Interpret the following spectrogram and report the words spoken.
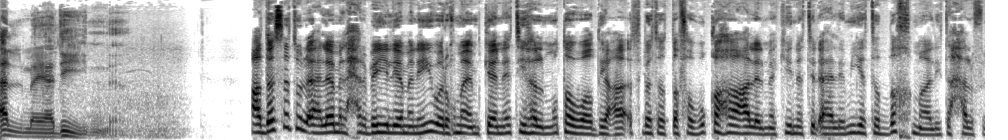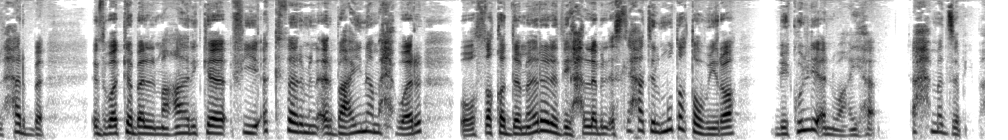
الميادين عدسة الإعلام الحربي اليمني ورغم إمكاناتها المتواضعة أثبتت تفوقها على الماكينة الإعلامية الضخمة لتحالف الحرب إذ واكب المعارك في أكثر من أربعين محور ووثق الدمار الذي حل بالأسلحة المتطورة بكل أنواعها. أحمد زبيبة.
